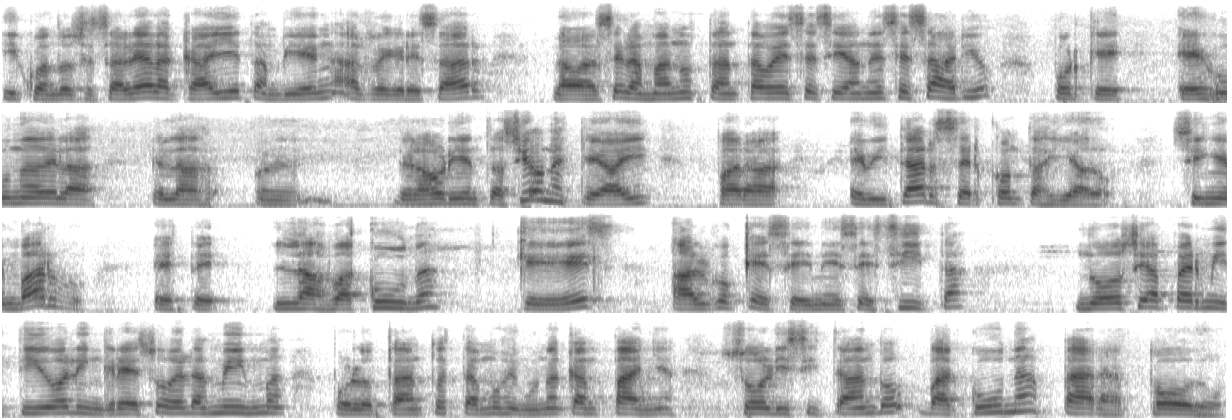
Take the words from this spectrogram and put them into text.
y cuando se sale a la calle también al regresar lavarse las manos tantas veces sea necesario porque es una de, las de, las, eh, de las orientaciones que hay para evitar ser contagiado. Sin embargo, este, las vacunas, que es algo que se necesita, no se ha permitido el ingreso de las mismas, por lo tanto estamos en una campaña solicitando vacunas para todo,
